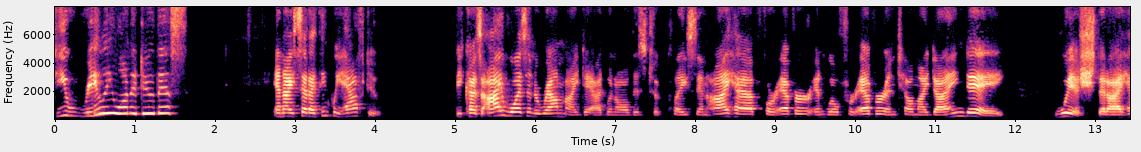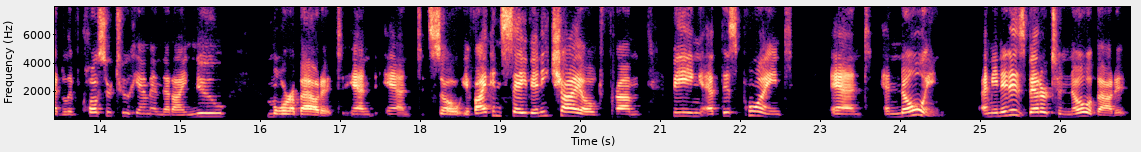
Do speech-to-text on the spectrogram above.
Do you really want to do this? And I said, I think we have to. Because I wasn't around my dad when all this took place, and I have forever and will forever until my dying day wish that I had lived closer to him and that I knew more about it. And and so if I can save any child from being at this point and and knowing, I mean it is better to know about it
